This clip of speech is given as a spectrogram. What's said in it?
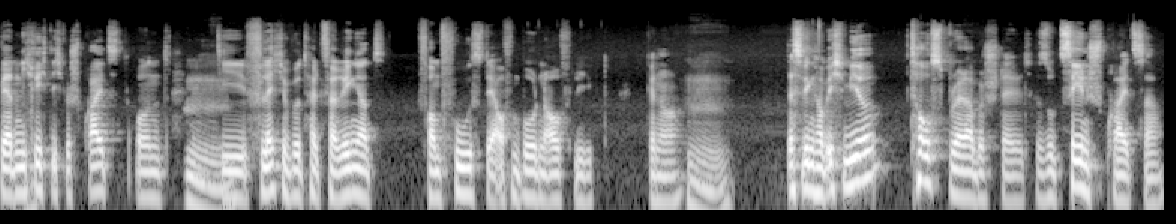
werden nicht richtig gespreizt und mm. die Fläche wird halt verringert vom Fuß, der auf dem Boden aufliegt. Genau. Hm. Deswegen habe ich mir Toespreader bestellt, so Zehenspreizer.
